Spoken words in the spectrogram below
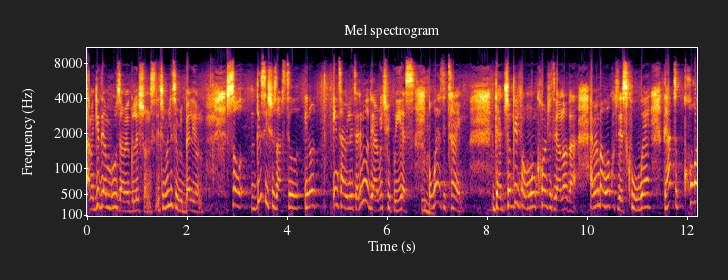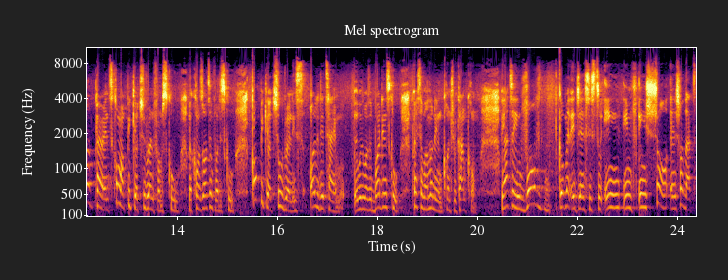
I mean, give them rules and regulations. It's really a rebellion. So these issues are still, you know, interrelated. Even though they are rich people, yes. Mm. But where's the time? They're jumping from one country to another. I remember working to the school where they had to call parents, come and pick your children from school. We're consulting for the school. Come pick your children. It's holiday time. It was a boarding school. Parents said, we're not in the country, we can't come. We had to involve government agencies to in, in, in ensure ensure that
